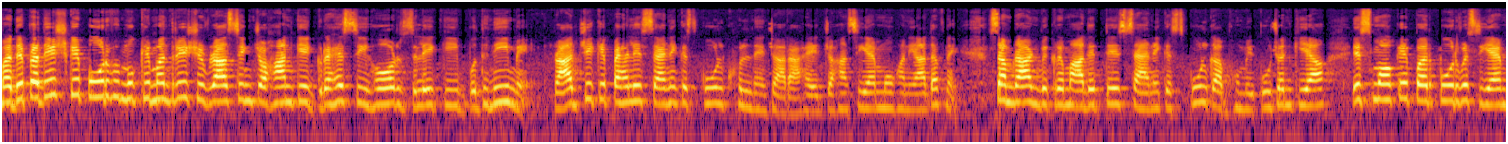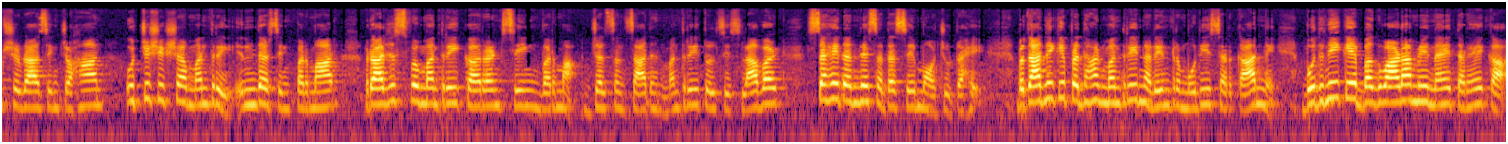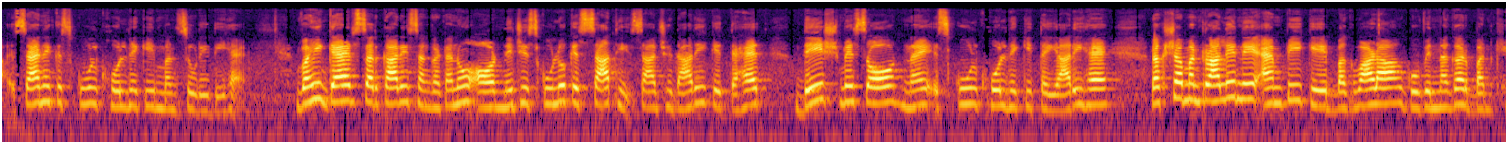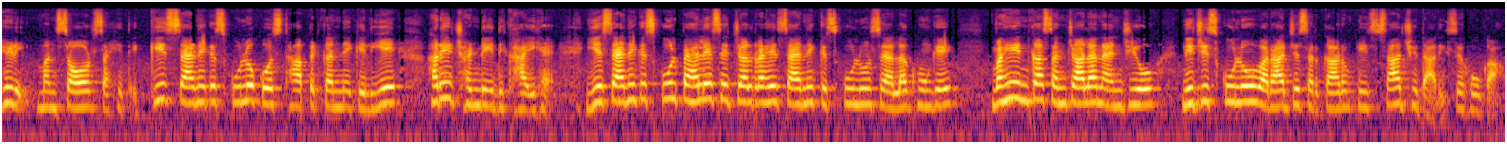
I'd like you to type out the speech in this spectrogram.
मध्य प्रदेश के पूर्व मुख्यमंत्री शिवराज सिंह चौहान के गृह सीहोर ज़िले की बुधनी में राज्य के पहले सैनिक स्कूल खुलने जा रहा है, जहाँ सीएम मोहन यादव ने सम्राट विक्रमादित्य सैनिक स्कूल का भूमि पूजन किया। इस मौके पर पूर्व सीएम शिवराज सिंह चौहान, उच्च शिक्षा मंत्री इंदर सिंह परमार, राजस्व मंत्री करण सिंह वर्मा, जल संसाधन मंत्री तुलसी सिलावट सहित अन्य सदस्य मौजूद रहे। बता दें कि प्रधानमंत्री नरेंद्र मोदी सरकार ने बुधनी के बगवाड़ा में नए तरह का सैनिक स्कूल खोलने की मंजूरी दी है। वहीं गैर सरकारी संगठनों और निजी स्कूलों के साथ ही साझेदारी के तहत देश में 100 नए स्कूल खोलने की तैयारी है। रक्षा मंत्रालय ने एमपी के बगवाड़ा गोविंद नगर बनखेड़ी, मंदसौर सहित 21 सैनिक स्कूलों को स्थापित करने के लिए हरी झंडी दिखाई है। ये सैनिक स्कूल पहले से चल रहे सैनिक स्कूलों से अलग होंगे। वहीं इनका संचालन एनजीओ, निजी स्कूलों व राज्य सरकारों की साझेदारी से होगा।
